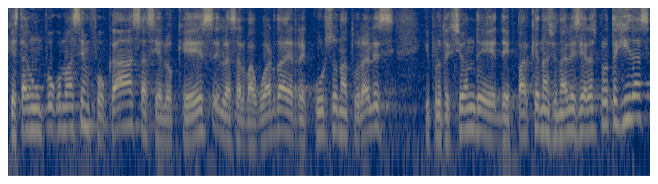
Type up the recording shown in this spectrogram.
que están un poco más enfocadas hacia lo que es la salvaguarda de recursos naturales y protección de parques nacionales y áreas protegidas,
